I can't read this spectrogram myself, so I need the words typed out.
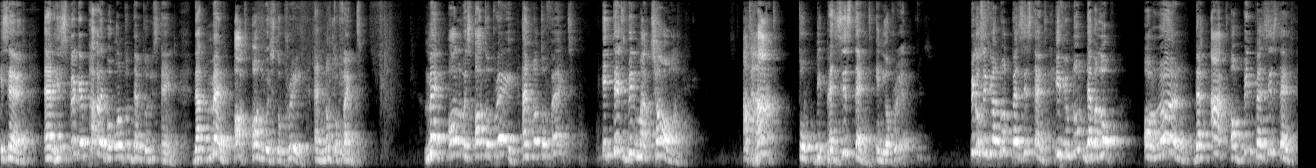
he said, And he spake a parable unto them to this end, that men ought always to pray and not to faint. Men always ought to pray and not to faint. It takes being matured at heart to be persistent in your prayer. Because if you are not persistent, if you don't develop or learn the act of being persistent,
